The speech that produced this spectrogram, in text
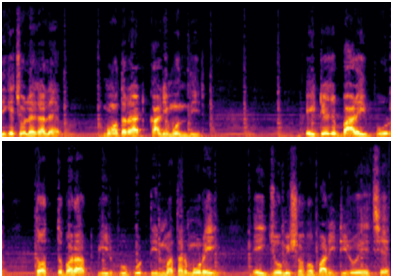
দিকে চলে গেলে মদারাট কালী মন্দির। এইটা হচ্ছে বারুইপুর, দত্তপাড়া, পীরপুকুর, তিনমাথার মোড়েই এই জমিসহ বাড়িটি রয়েছে।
